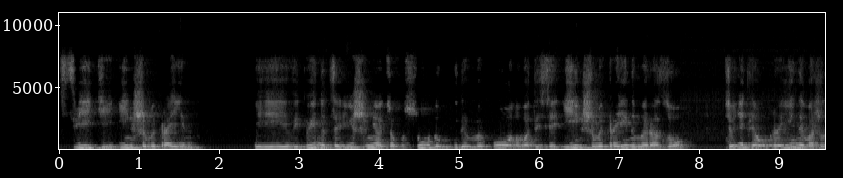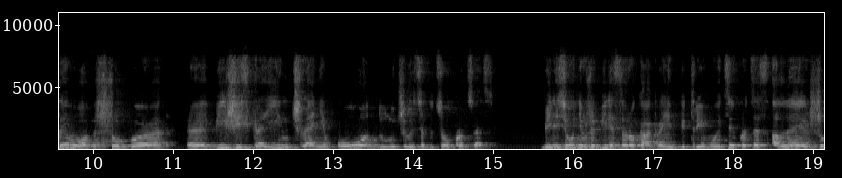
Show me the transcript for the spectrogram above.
в світі іншими країнами. І відповідно це рішення цього суду буде виконуватися іншими країнами разом. Сьогодні для України важливо, щоб е, е, більшість країн-членів ООН долучилися до цього процесу. Біля сьогодні вже біля 40 країн підтримують цей процес. Але якщо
